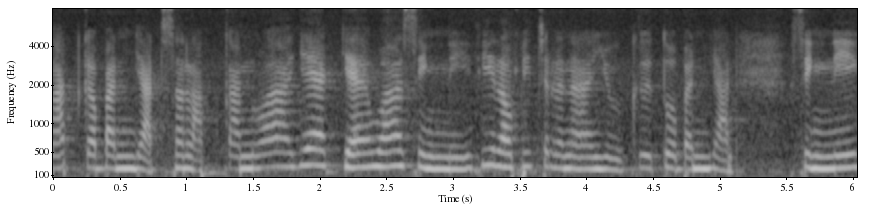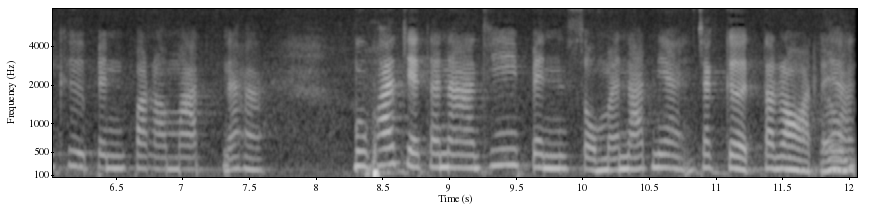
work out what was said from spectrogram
มัตถ์กับบัญญัติสลับกันว่าแยกแยะว่าสิ่งนี้ที่เราพิจารณาอยู่คือตัวบัญญัติ สิ่งนี้คือเป็นปรมัตถ์นะคะบุพเจตนาที่เป็นสมนัตเนี่ยจะเกิดตลอดเลยค่ะ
